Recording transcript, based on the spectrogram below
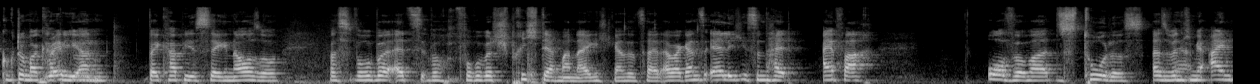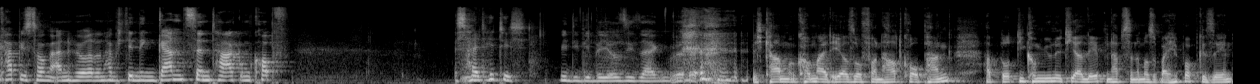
Guck doch mal Kapi Rapen. an. Bei Kapi ist es ja genauso. Was, worüber, worüber spricht der Mann eigentlich die ganze Zeit? Aber ganz ehrlich, es sind halt einfach Ohrwürmer des Todes. Also wenn Ja. ich mir einen Kapi-Song anhöre, dann habe ich den den ganzen Tag im Kopf. Ist halt hittig, wie die liebe Josi sagen würde. Ich kam, komme halt eher so von Hardcore-Punk, habe dort die Community erlebt und habe es dann immer so bei Hip-Hop gesehen.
